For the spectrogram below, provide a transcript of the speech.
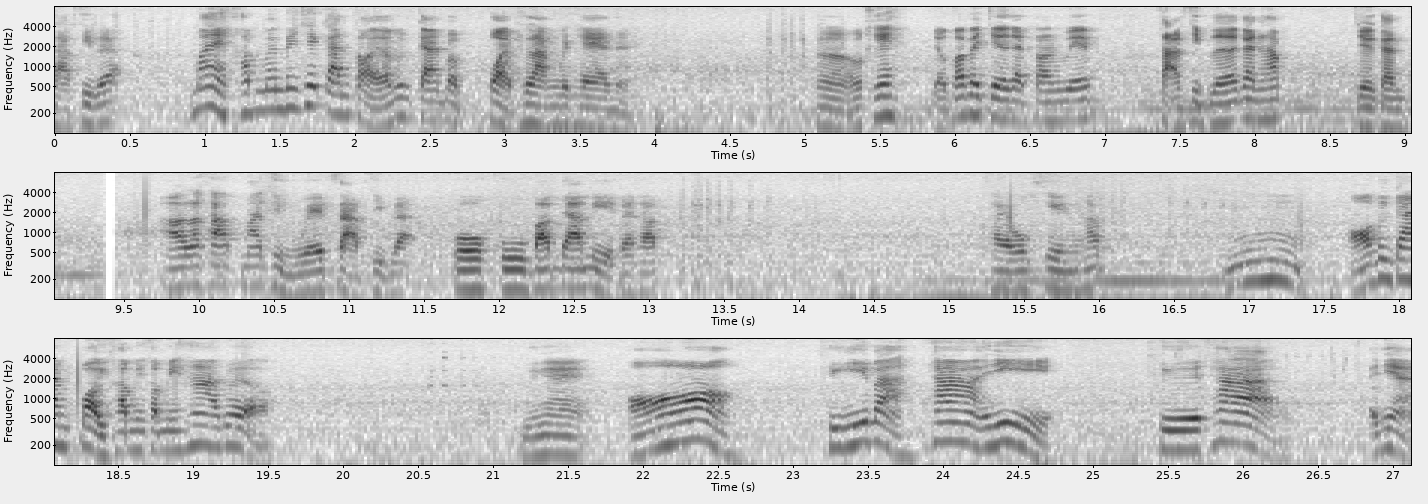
สามสิบแล้ว ไม่ครับ มันไม่ใช่การต่อยแล้วมันการแบบปล่อยพลังไปแทนน่ะ เออโอเค เดี๋ยวก็ไปเจอกันตอนเวฟสามสิบเลยแล้วกันครับ เจอกัน เอาละครับ มาถึงเวฟสามสิบแล้วโกคูบัฟดาเมจนะครับไคโอเคนครับ อืมอ๋อ เป็นการปล่อยคามิคามิห้าด้วยเหรอ หรือไง อ๋อทีนี้ป่ะ ถ้าไอ้นี่ คือถ้าไอเนี่ย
